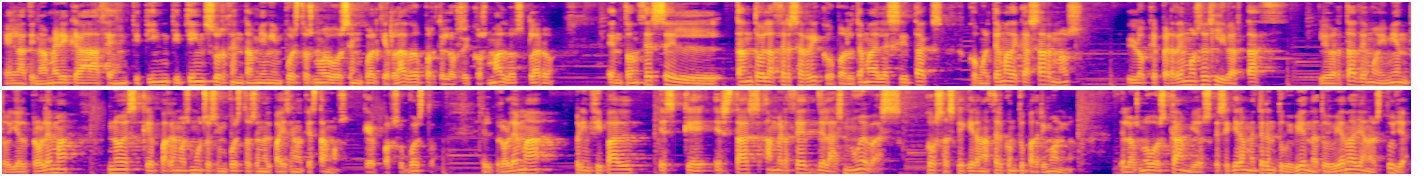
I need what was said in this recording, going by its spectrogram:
en Latinoamérica hacen titín, titín, surgen también impuestos nuevos en cualquier lado, porque los ricos malos, claro. Entonces, el, tanto el hacerse rico por el tema del exit tax como el tema de casarnos, lo que perdemos es libertad, libertad de movimiento. Y el problema no es que paguemos muchos impuestos en el país en el que estamos, que por supuesto. El problema principal es que estás a merced de las nuevas cosas que quieran hacer con tu patrimonio, de los nuevos cambios que se quieran meter en tu vivienda. Tu vivienda ya no es tuya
